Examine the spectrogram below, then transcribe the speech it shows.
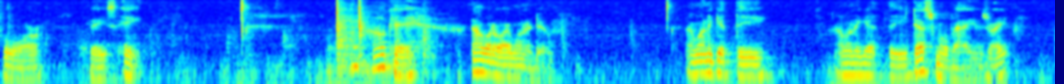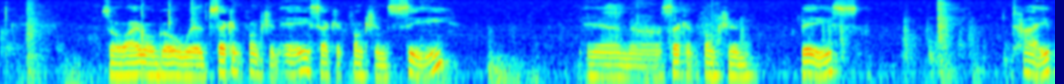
4, base 8. Okay, now what do I want to do? I want to get the I want to get the decimal values, right? So I will go with second function A, second function C, and uh, second function base type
